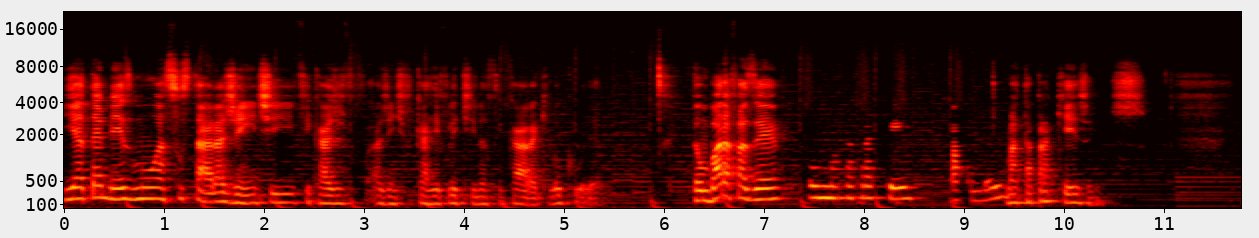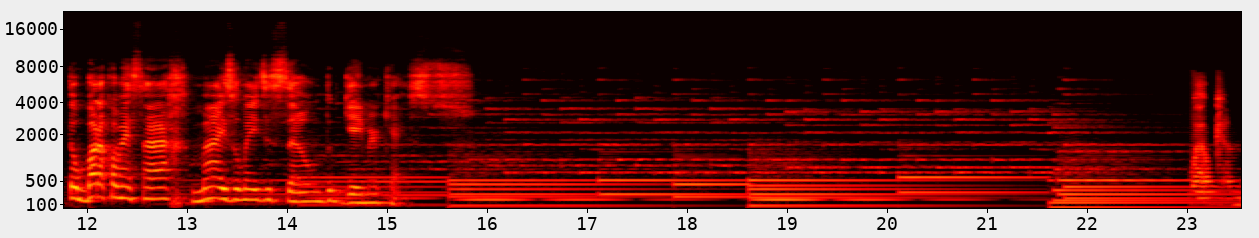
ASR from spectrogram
e até mesmo assustar a gente e ficar a gente ficar refletindo assim, cara, que loucura. Então bora fazer Vamos matar pra quê? Pra comer? Matar pra quê, gente? Então bora começar mais uma edição do GamerCast. Welcome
